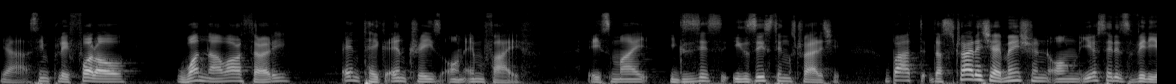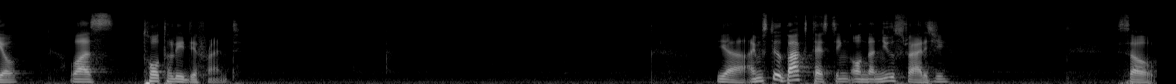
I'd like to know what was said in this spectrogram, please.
Yeah, simply follow 1 hour 30 and take entries on M5 is my exist existing strategy. But the strategy I mentioned on yesterday's video was totally different. Yeah, I'm still backtesting on the new strategy. So,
